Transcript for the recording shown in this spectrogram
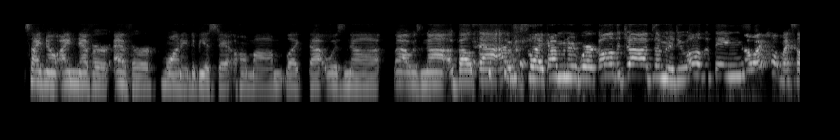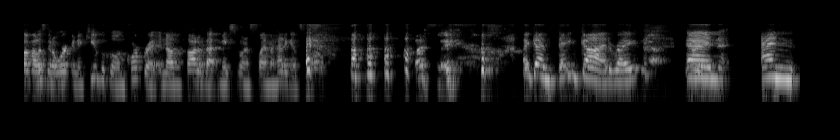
side note i never ever wanted to be a stay-at-home mom. Like that was not i was not about that. I was like i'm gonna work all the jobs. I'm gonna do all the things. Oh i told myself i was gonna work in a cubicle in corporate and now the thought of that makes me want to slam my head against honestly. Again thank god right? Oh, and right. and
